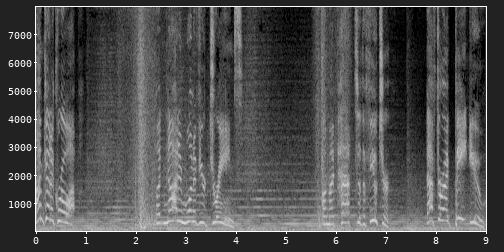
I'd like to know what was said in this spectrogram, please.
I'm gonna grow up. But not in one of your dreams. On my path to the future. After I beat you!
